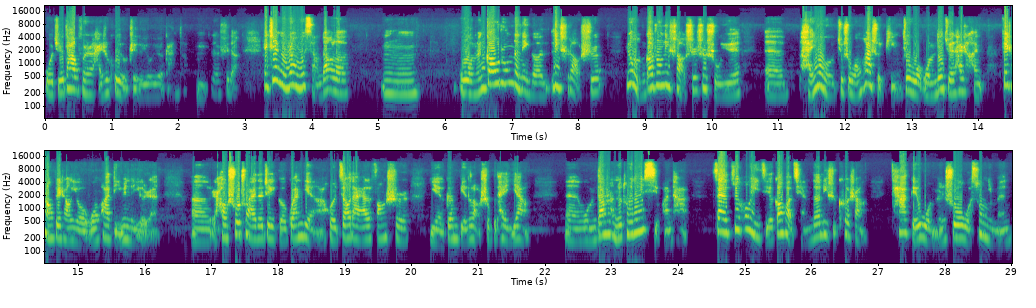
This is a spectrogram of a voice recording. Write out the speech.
我觉得大部分人还是会有这个优越感的，嗯，是的，是的，哎，这个让我想到了，嗯，我们高中的那个历史老师，因为我们高中历史老师是属于呃很有就是文化水平，就我我们都觉得他是很非常非常有文化底蕴的一个人。嗯，然后说出来的这个观点啊，或者教大家的方式也跟别的老师不太一样。嗯，我们当时很多同学都很喜欢他。在最后一节高考前的历史课上，他给我们说：“我送你们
